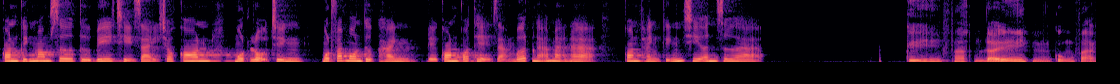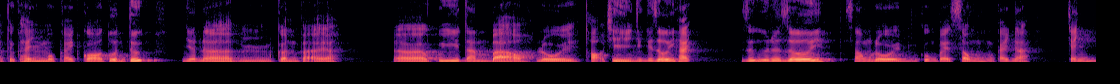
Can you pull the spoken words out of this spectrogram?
Con kính mong sư từ bi chỉ dạy cho con một lộ trình, một pháp môn thực hành để con có thể giảm bớt ngã mạn ạ. À. Con thành kính tri ân sư ạ. À. Cái pháp đấy ừ, cũng phải thực hành một cách có tuần tự, nhất là ừ, cần phải uh, quy tam bảo rồi thọ trì những cái giới hạnh giữ giới xong rồi mình cũng phải sống một cách là tránh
